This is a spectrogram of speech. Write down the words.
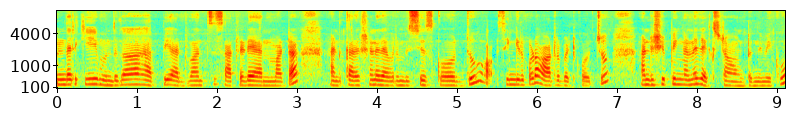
అందరికీ ముందుగా హ్యాపీ అడ్వాన్స్ సాటర్డే అనమాట అండ్ కలెక్షన్ అనేది ఎవరు మిస్ చేసుకోవద్దు. సింగిల్ కూడా ఆర్డర్ పెట్టుకోవచ్చు. అండ్ షిప్పింగ్ అనేది ఎక్స్ట్రా ఉంటుంది మీకు.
